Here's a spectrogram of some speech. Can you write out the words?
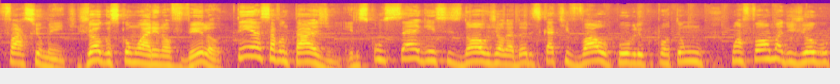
facilmente. Jogos como Arena of Valor têm essa vantagem. Eles conseguem esses novos jogadores cativar o público por ter um, uma forma de jogo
